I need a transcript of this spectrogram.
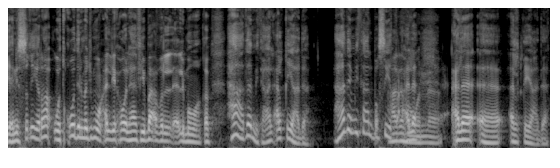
يعني صغيرة وتقود المجموعة اللي حولها في بعض ال- المواقف. هذا مثال القيادة. هذا مثال بسيط هذا على ال- على آه، القيادة.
